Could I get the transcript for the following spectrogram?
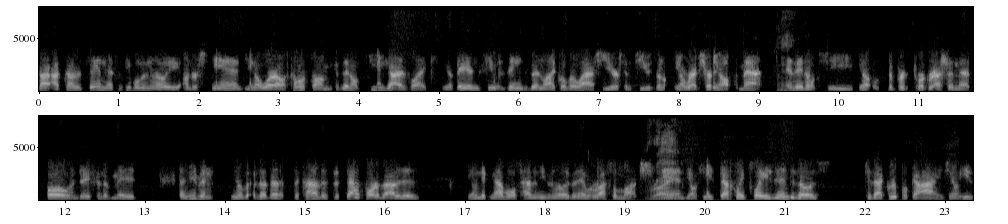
I, I've kind of been saying this, and people didn't really understand, you know, where I was coming from because they don't see guys like, you know, they didn't see what Zain's been like over the last year since he's been, you know, redshirting off the mat, Yeah. and they don't see, you know, the pro- progression that Bo and Jason have made, and even, you know, the the, the, the kind of the, the sad part about it is, you know, Nick Nevills hasn't even really been able to wrestle much, Right. and you know, he definitely plays into those to that group of guys. You know, he's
